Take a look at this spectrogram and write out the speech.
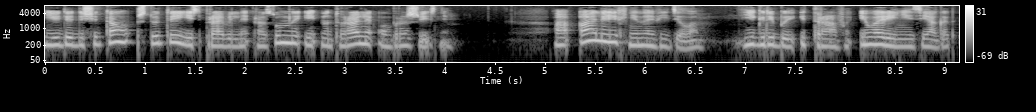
Ее дядя считал, что это и есть правильный, разумный и натуральный образ жизни. А Аля их ненавидела. И грибы, и травы, и варенье из ягод.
